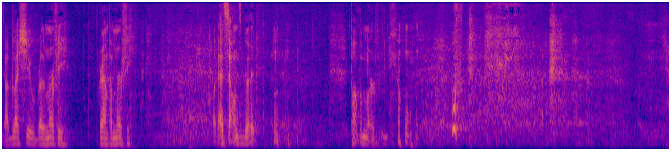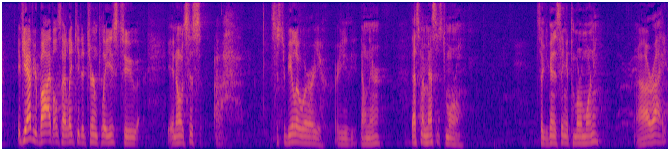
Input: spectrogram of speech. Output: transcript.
God bless you, Brother Murphy, Grandpa Murphy. That sounds good. Papa Murphy. if you have your Bibles, I'd like you to turn, please, to, you know, it's just, uh, Sister Beulah, where are you? Are you down there? That's my message tomorrow. So you're going to sing it tomorrow morning? All right.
